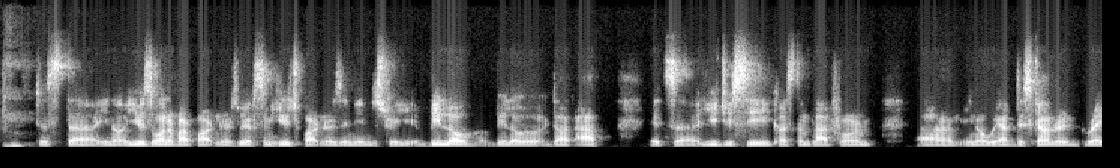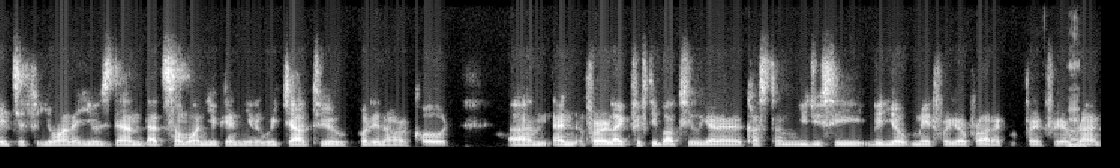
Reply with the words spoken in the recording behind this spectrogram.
just uh, you know, use one of our partners. We have some huge partners in the industry. Billo, Billo.app. It's a UGC custom platform. Um, you know, we have discounted rates if you want to use them. That's someone you can you know reach out to, put in our code um, and for like 50 bucks you'll get a custom ugc video made for your product for, for your Right. brand.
